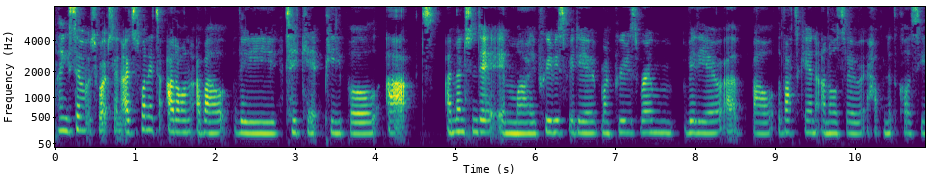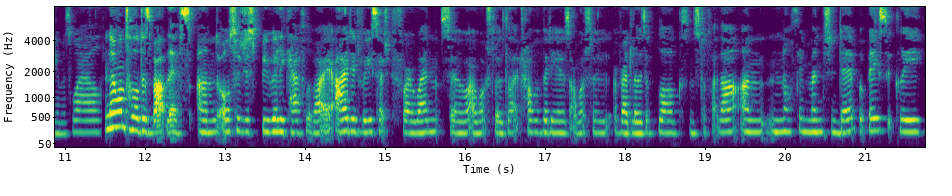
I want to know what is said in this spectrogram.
Thank you so much for watching. I just wanted to add on about the ticket people at, I mentioned it in my previous video, my previous Rome video about the Vatican and also it happened at the Colosseum as well. No one told us about this and also just be really careful about it. I did research before I went so I watched loads of like travel videos, I watched, I read loads of blogs and stuff like that and nothing mentioned it but basically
